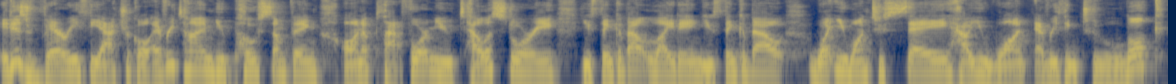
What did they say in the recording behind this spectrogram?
it is very theatrical. Every time you post something on a platform, you tell a story, you think about lighting, you think about what you want to say, how you want everything to look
